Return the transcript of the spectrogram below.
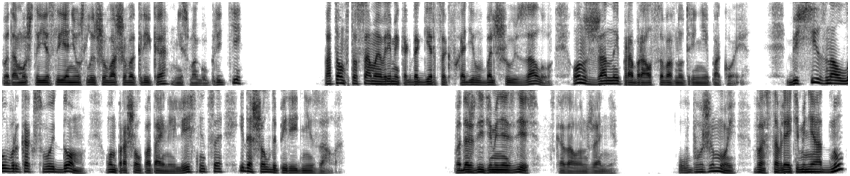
потому что если я не услышу вашего крика, не смогу прийти. Потом, в то самое время, когда герцог входил в большую залу, он с Жанной пробрался во внутренние покои. Бюсси знал Лувр как свой дом. Он прошел по тайной лестнице и дошел до передней зала. Подождите меня здесь, сказал он Жанне. О боже мой, вы оставляете меня одну?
